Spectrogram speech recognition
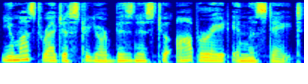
you must register your business to operate in the state.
